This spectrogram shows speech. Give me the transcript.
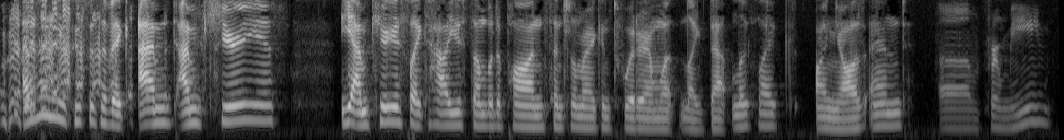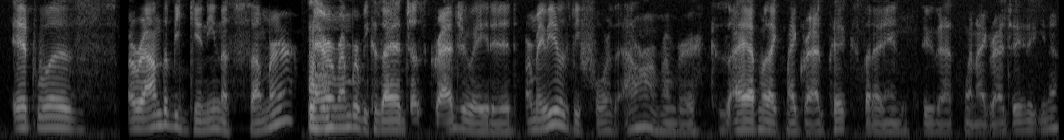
I don't want to be too specific. I'm I'm curious. Yeah, I'm curious like how you stumbled upon Central American Twitter and what like that looked like on y'all's end. Um, for me, it was around the beginning of summer. I remember because I had just graduated, or maybe it was before that. I don't remember because I have like my grad pics, but I didn't do that when I graduated. You know,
